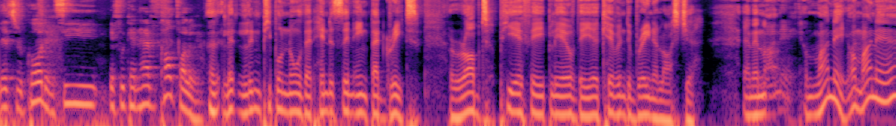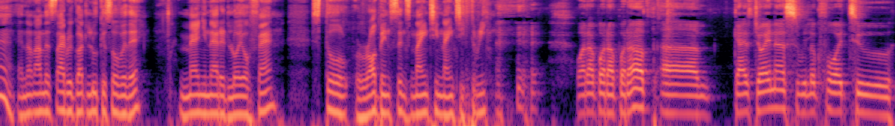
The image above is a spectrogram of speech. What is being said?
let's record and see if we can have cult followings. Uh, let, letting people know that Henderson ain't that great. Robbed PFA Player of the Year Kevin De Bruyne last year. And then money, money, oh money, yeah. And then on the side we got Lucas over there, Man United loyal fan, still robbing since 1993. what up? What up? What up? Um, guys, join us. We look forward to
